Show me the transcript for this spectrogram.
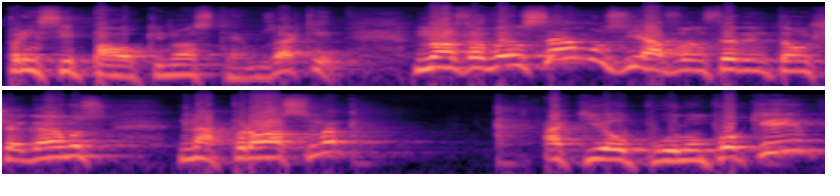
principal que nós temos aqui. Nós avançamos e avançando então chegamos na próxima Aqui eu pulo um pouquinho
